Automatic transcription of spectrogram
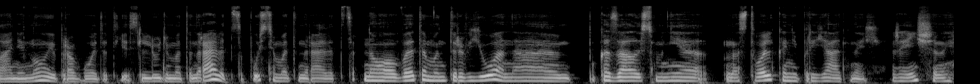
желание, ну и проводят. Если людям это нравится, пусть им это нравится. Но в этом интервью она показалась мне настолько неприятной женщиной,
